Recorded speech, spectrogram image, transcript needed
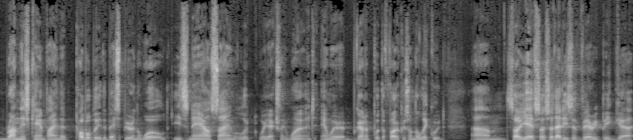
run this campaign, that probably the best beer in the world, is now saying, look, we actually weren't, and we're going to put the focus on the liquid. Um, so yeah, so so that is a very big, uh,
